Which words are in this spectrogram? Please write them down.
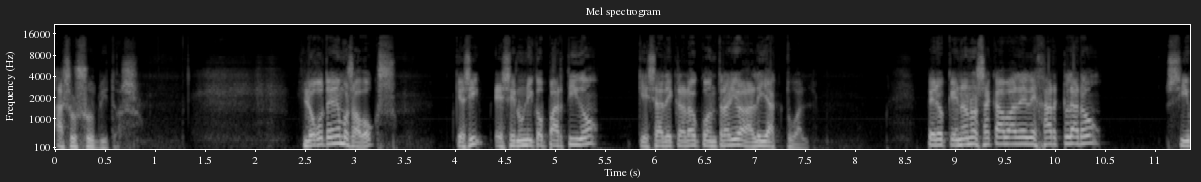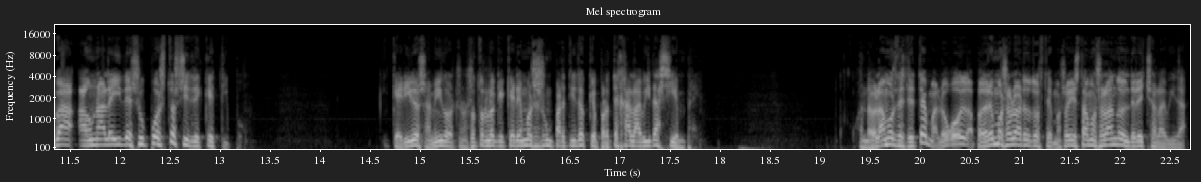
a sus súbditos. Luego tenemos a Vox, que sí, es el único partido que se ha declarado contrario a la ley actual pero que no nos acaba de dejar claro si va a una ley de supuestos y de qué tipo. Queridos amigos, nosotros lo que queremos es un partido que proteja la vida siempre. Cuando hablamos de este tema, luego podremos hablar de otros temas. Hoy estamos hablando del derecho a la vida.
